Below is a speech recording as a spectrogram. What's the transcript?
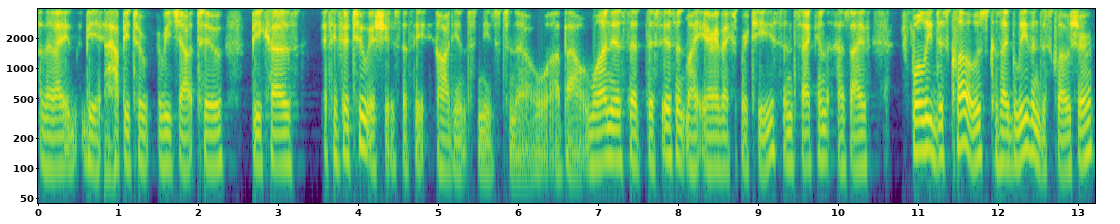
that I'd be happy to reach out to because I think there are two issues that the audience needs to know about. One is that this isn't my area of expertise. And second, as I've fully disclosed, because I believe in disclosure,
